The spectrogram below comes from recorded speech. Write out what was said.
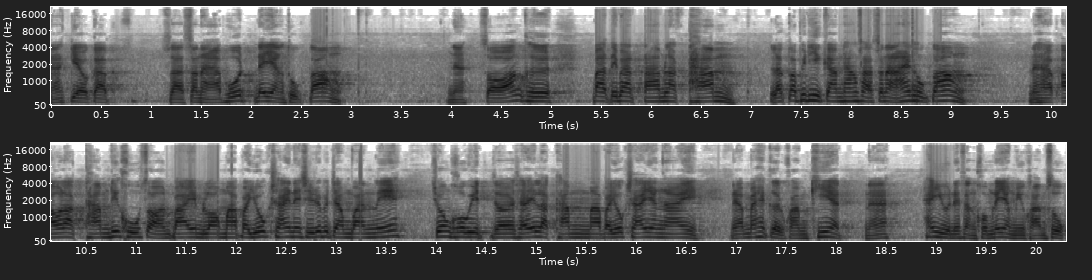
นะเกี่ยวกับศาสนาพุทธได้อย่างถูกต้องนะสองคือปฏิบัติตามหลักธรรม แล้วก็พิธีกรรมทางศาสนาให้ถูกต้อง นะครับ เอาหลักธรรมที่ครูสอนไปลองมาประยุกต์ใช้ในชีวิตประจำวันนี้ ช่วงโควิดเราใช้หลักธรรมมาประยุกต์ใช้ยังไงนะครับไม่ให้เกิดความเครียดนะให้อยู่ในสังคมได้อย่างมีความสุข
